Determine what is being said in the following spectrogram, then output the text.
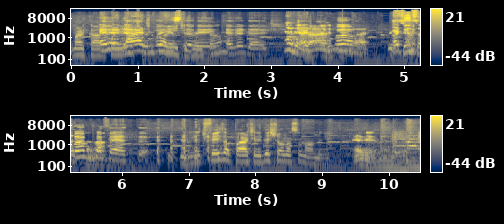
marcado É verdade, no foi isso Corinthians, né? também. Então, É verdade. É verdade, é Participamos. verdade. Foi Participamos da festa. a gente fez a parte, ele deixou o nosso nome. né? É verdade.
